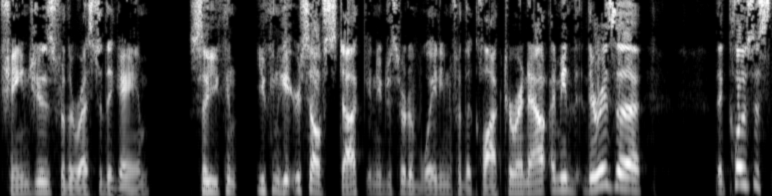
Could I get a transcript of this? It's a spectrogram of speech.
changes for the rest of the game. So you can you can get yourself stuck, and you're just sort of waiting for the clock to run out. I mean, there is a the closest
